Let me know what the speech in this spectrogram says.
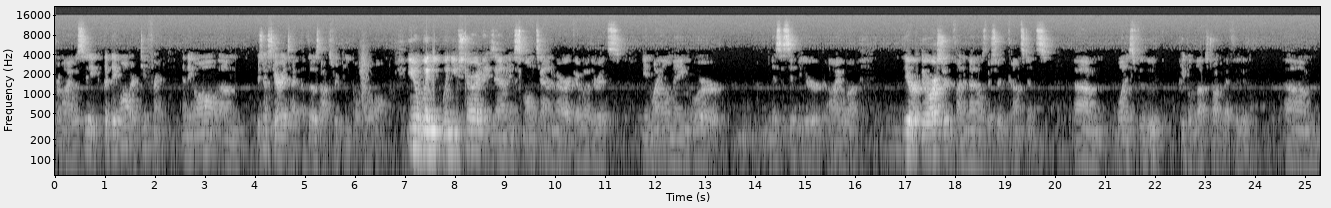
from Iowa City, but they all are different, and they all um, there's no stereotype of those Oxford people at all. You know, when when you start examining small town America, whether it's in Wyoming or Mississippi or Iowa, there, there are certain fundamentals, there are certain constants. Um, one is food. People love to talk about food. Um,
